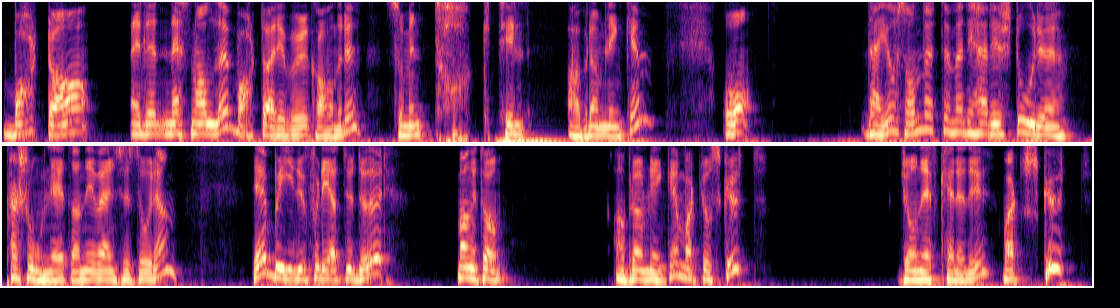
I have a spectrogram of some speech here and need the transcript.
bar da, eller nesten alle, bar da republikanere som en takk til Abraham Lincoln. Og det er jo sånn, vet du, med de her store personlighetene i verdenshistorien. Det blir du fordi at du dør. Mange tom. Abraham Lincoln ble jo skutt. John F. Kennedy ble skutt.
